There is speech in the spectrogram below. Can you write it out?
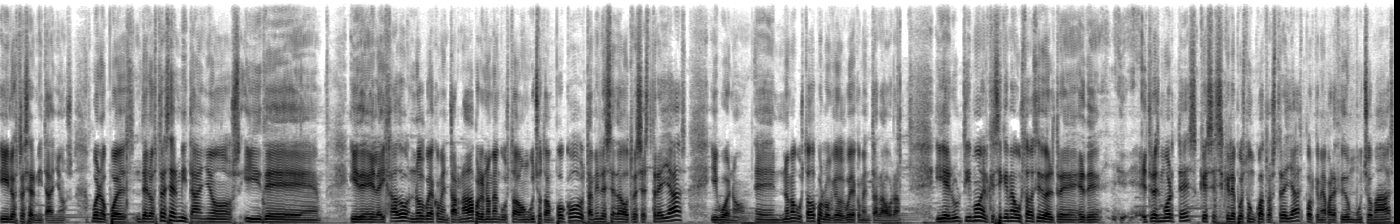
y los tres ermitaños. Bueno, pues de los tres ermitaños y de y del ahijado no os voy a comentar nada porque no me han gustado mucho tampoco. También les he dado tres estrellas y bueno, eh, no me ha gustado por lo que os voy a comentar ahora. Y el último, el que sí que me ha gustado ha sido el, de Tres Muertes, que ese sí que le he puesto un cuatro estrellas porque me ha parecido mucho más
